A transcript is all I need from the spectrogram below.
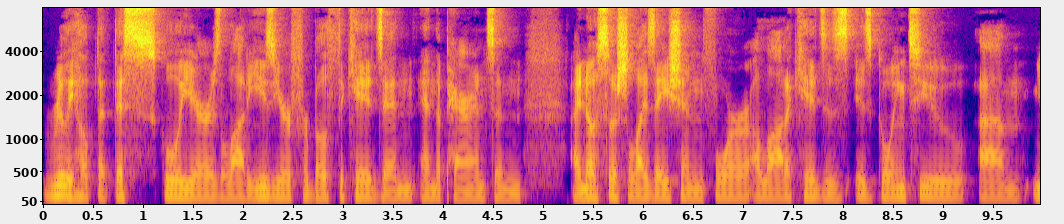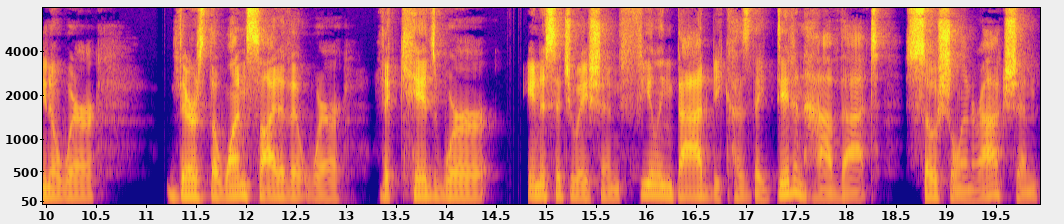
really hope that this school year is a lot easier for both the kids and and the parents. And I know socialization for a lot of kids is is going to um, you know where there's the one side of it where the kids were in a situation feeling bad because they didn't have that social interaction.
